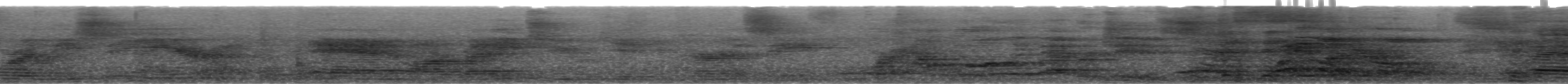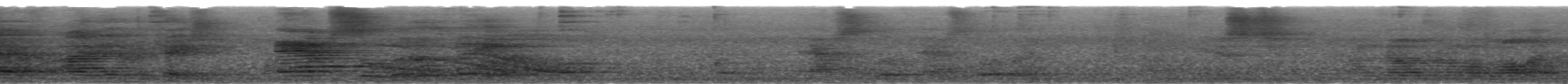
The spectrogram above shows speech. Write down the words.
for at least a year and are ready to give you currency for alcoholic beverages. 21 year olds! You have identification. Absolutely. Absolutely, absolutely. Just unveil from a wallet.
